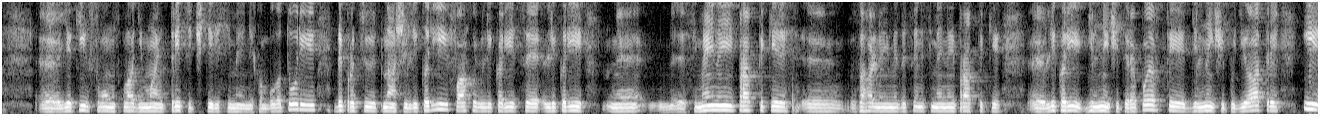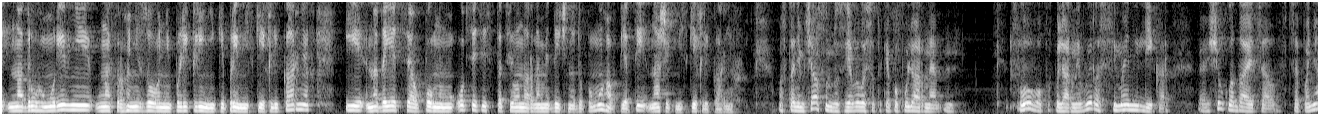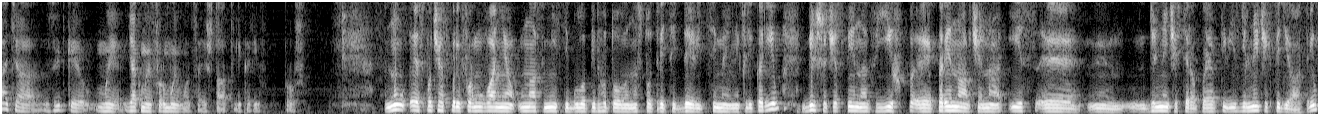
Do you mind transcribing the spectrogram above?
які в своєму складі мають 34 сімейних амбулаторії, де працюють наші лікарі, фахові лікарі, це лікарі е, е, сімейної практики, е, загальної медицини, сімейної практики, е, лікарі, дільничі терапевти, дільничі педіатри. І на другому рівні у нас організовані поліклініки при міських лікарнях, і надається в повному обсязі стаціонарна медична допомога в п'яти наших міських лікарнях. Останнім часом з'явилося таке популярне слово, популярний вираз сімейний лікар. Е, Що вкладається в це поняття? Звідки ми, як ми формуємо цей штат лікарів? Прошу. Ну, е, з початку реформування у нас в місті було підготовлено 139 сімейних лікарів. Більша частина з їх е, перенавчена із е, дільничих терапевтів, із дільничих педіатрів.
